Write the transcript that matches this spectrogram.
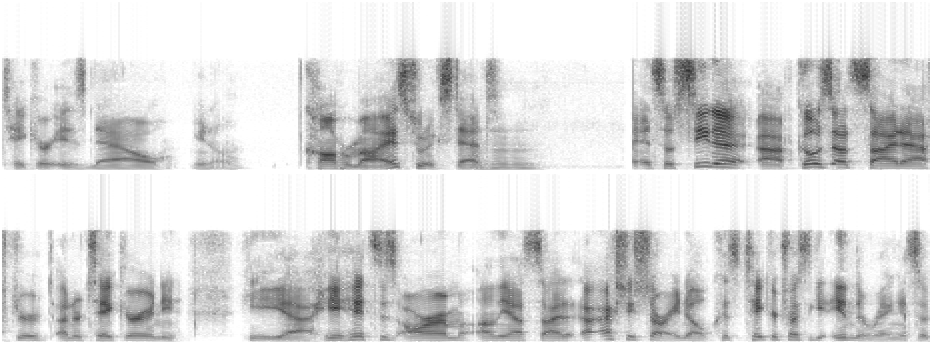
Taker is now, you know, compromised to an extent. Mm-hmm. And so Cena uh, goes outside after Undertaker, and he he uh, he hits his arm on the outside. Actually, sorry, no, because Taker tries to get in the ring, and so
